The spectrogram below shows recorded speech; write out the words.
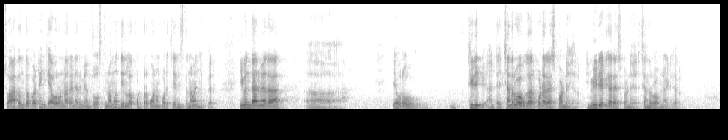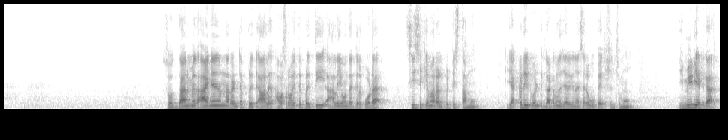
సో అతనితో పాటు ఇంకెవరు ఉన్నారనేది మేము చూస్తున్నాము. దీనిలో కుట్రకోణం కూడా ఛేదిస్తున్నాం అని చెప్పారు. ఈవెన్ దాని మీద ఎవరు? టీడీపీ అంటే చంద్రబాబు గారు కూడా రెస్పాండ్ అయ్యారు. ఇమీడియట్గా రెస్పాండ్ అయ్యారు చంద్రబాబు నాయుడు గారు. సో దాని మీద ఆయన ఏమన్నారంటే ప్రతి ఆలయ అవసరమైతే ప్రతి ఆలయం దగ్గర కూడా సీసీ కెమెరాలు పెట్టిస్తాము. ఎక్కడ ఇటువంటి ఘటనలు జరిగినా సరే ఉపేక్షించము. ఇమీడియట్గా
